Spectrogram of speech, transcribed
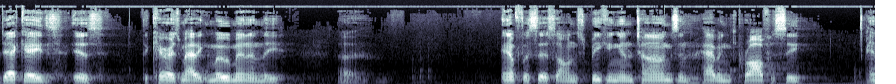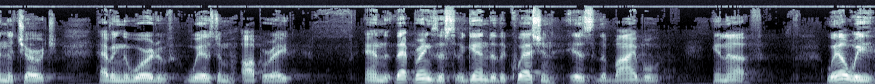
decades is the charismatic movement and the uh, emphasis on speaking in tongues and having prophecy in the church, having the word of wisdom operate. And that brings us again to the question is the Bible enough? Well, we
